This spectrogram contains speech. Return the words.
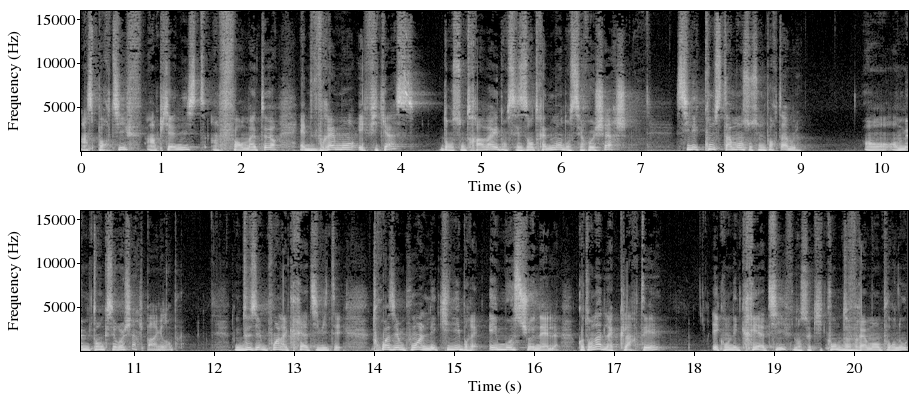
un sportif, un pianiste, un formateur être vraiment efficace dans son travail, dans ses entraînements, dans ses recherches, s'il est constamment sur son portable, en, même temps que ses recherches, par exemple. Deuxième point, la créativité. Troisième point, l'équilibre émotionnel. Quand on a de la clarté et qu'on est créatif dans ce qui compte vraiment pour nous,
